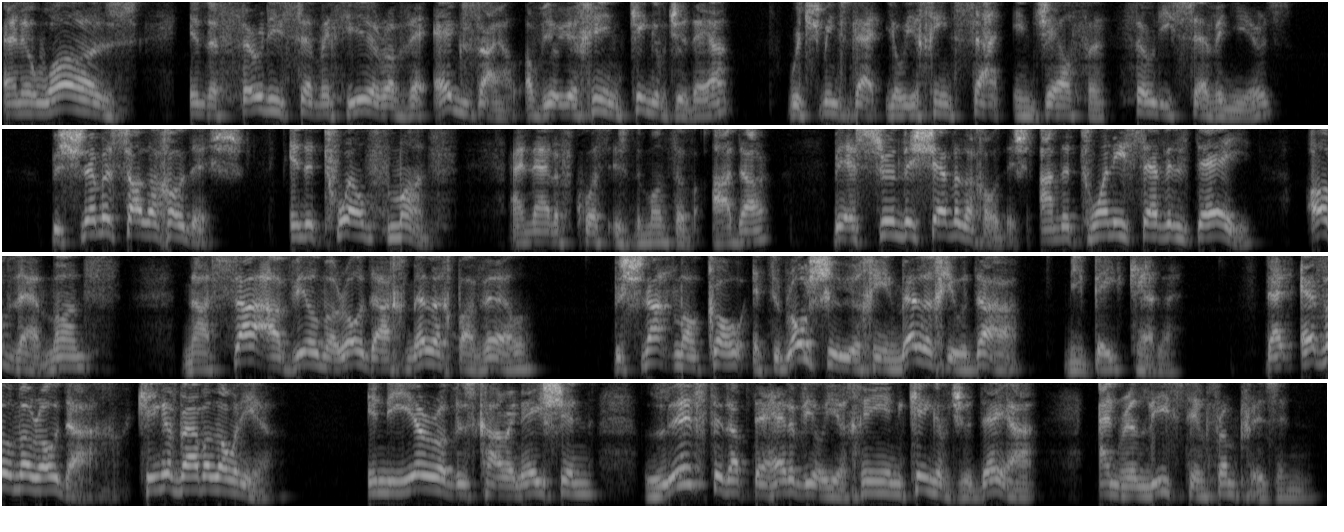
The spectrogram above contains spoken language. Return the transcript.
And it was in the 37th year of the exile of Yoyachin, king of Judea, which means that Yoyachin sat in jail for 37 years. In the 12th month, and that, of course, is the month of Adar. On the 27th day of that month, Nasa Avil Marodach Melech Bavel, Bishnat Malko et Rosh Yechin Melech Yehuda, mi Beit Kele. That Evil Merodach, king of Babylonia, in the year of his coronation, lifted up the head of Yoyachin, king of Judea, and released him from prison.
